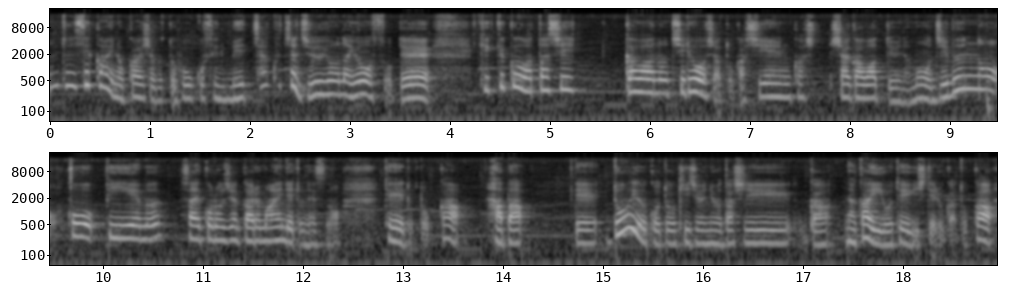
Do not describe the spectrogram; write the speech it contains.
本当に世界の解釈と方向性めちゃくちゃ重要な要素で結局私側の治療者とか支援者側っていうのも自分のこう PM サイコロジカルマインデッドネスの程度とか幅でどういうことを基準に私が仲いいを定義してるかとか、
